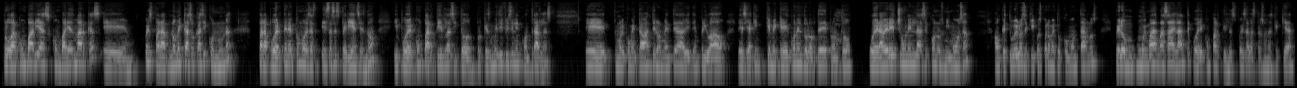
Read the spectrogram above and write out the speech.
probar con varias, con varias marcas, pues para, no me caso casi con una, para poder tener como esas, esas experiencias, ¿no? Y poder compartirlas y todo, porque es muy difícil encontrarlas. Eh, como le comentaba anteriormente a David en privado, le decía que, que, me quedé con el dolor de de pronto poder haber hecho un enlace con los Mimosa, aunque tuve los equipos, pero me tocó montarlos, pero muy más, más adelante podré compartirles pues a las personas que quieran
